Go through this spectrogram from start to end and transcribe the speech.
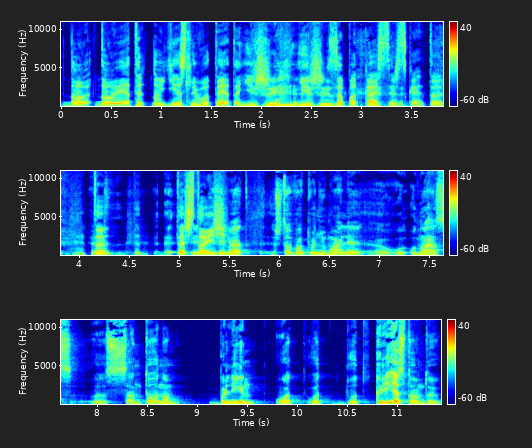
ну, ну это, ну если вот это не жи, не жиза подкастерская, то, то, то что еще? Ребят, чтобы вы понимали, э, у, у нас с Антоном блин, вот, вот, вот крест вам даю.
